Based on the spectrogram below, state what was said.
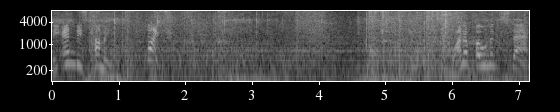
The end is coming. Fight! One opponent standing.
